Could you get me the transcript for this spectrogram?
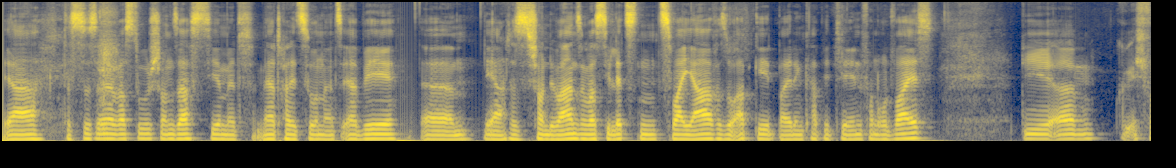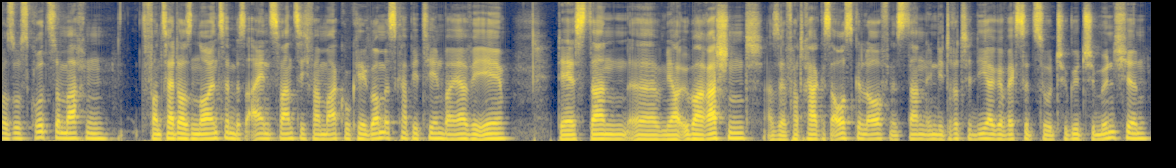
Ja, das ist, äh, was du schon sagst, hier mit mehr Tradition als RB. Ähm, ja, das ist schon der Wahnsinn, was die letzten zwei Jahre so abgeht bei den Kapitänen von Rot-Weiß. Die, ähm, ich versuche es kurz zu machen, von 2019 bis 2021 war Marco K. Gomez Kapitän bei RWE. Der ist dann äh, ja überraschend, also der Vertrag ist ausgelaufen, ist dann in die dritte Liga gewechselt zu Tegucci München.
